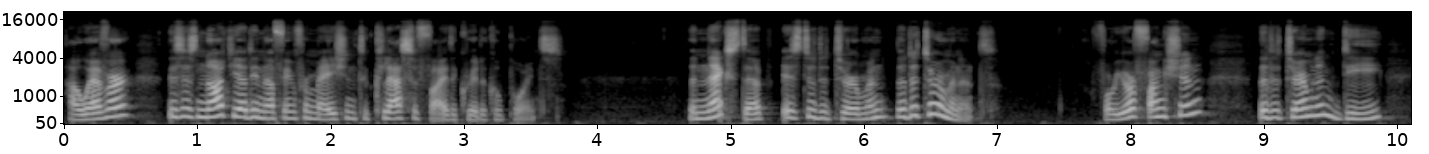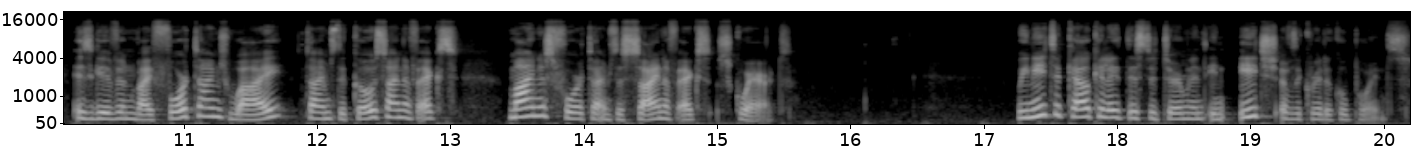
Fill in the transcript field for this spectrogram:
However, this is not yet enough information to classify the critical points. The next step is to determine the determinant. For your function, the determinant d is given by 4 times y times the cosine of x minus 4 times the sine of x squared. We need to calculate this determinant in each of the critical points.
